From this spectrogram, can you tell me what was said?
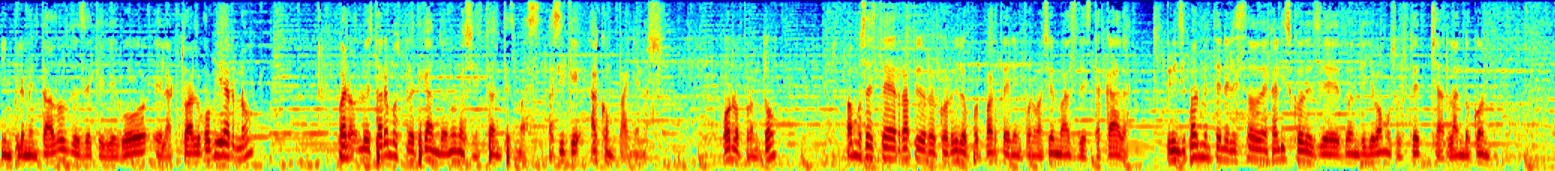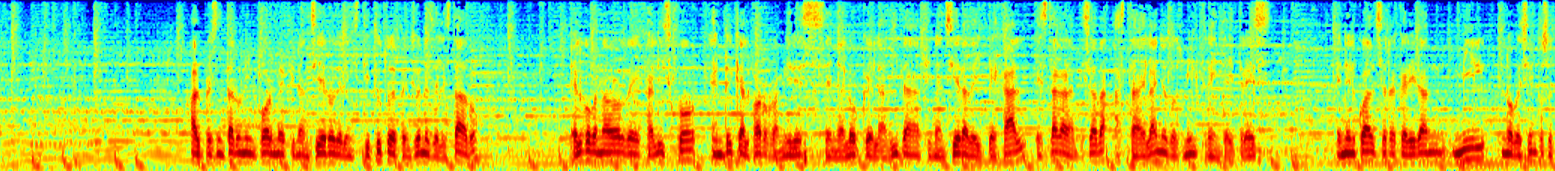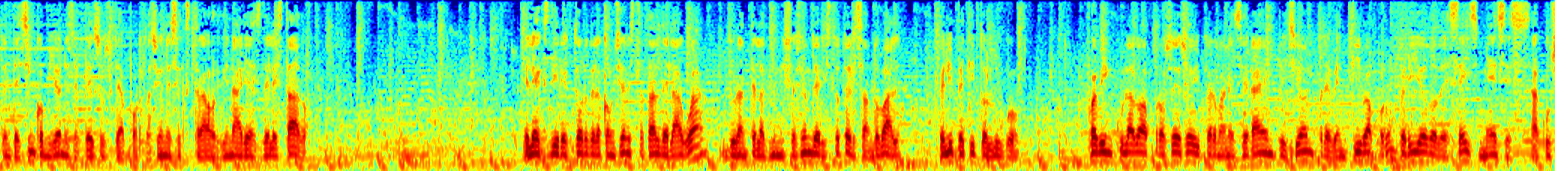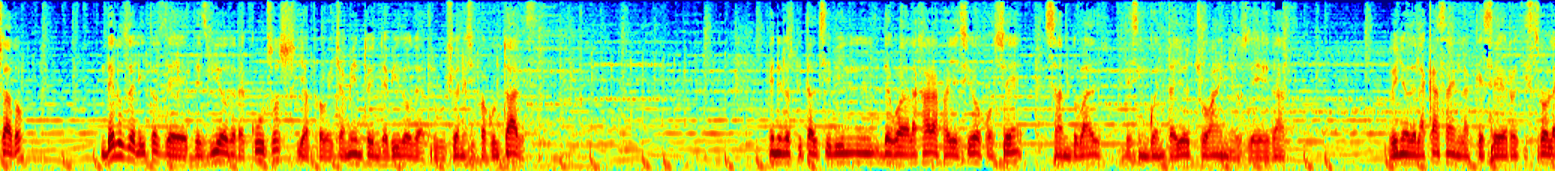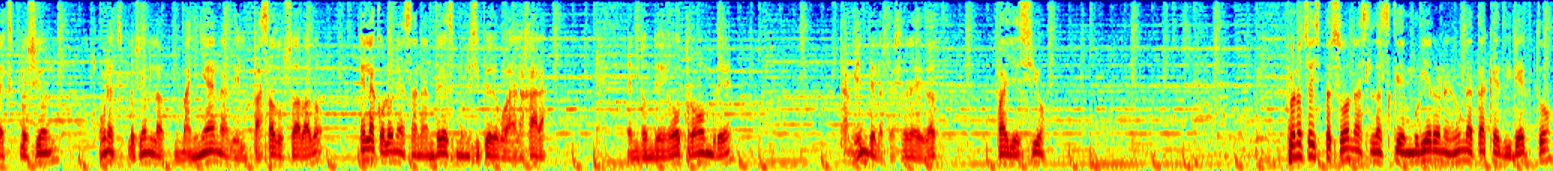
implementados desde que llegó el actual gobierno? Bueno, lo estaremos platicando en unos instantes más, así que acompáñenos. Por lo pronto, Vamos a este rápido recorrido por parte de la información más destacada, principalmente en el estado de Jalisco, desde donde llevamos a usted charlando con. Al presentar un informe financiero del Instituto de Pensiones del Estado, el gobernador de Jalisco, Enrique Alfaro Ramírez, señaló que la vida financiera de IPEJAL está garantizada hasta el año 2033, en el cual se requerirán 1.975 millones de pesos de aportaciones extraordinarias del Estado. El exdirector de la Comisión Estatal del Agua, durante la administración de Aristóteles Sandoval, Felipe Tito Lugo, fue vinculado a proceso y permanecerá en prisión preventiva por un periodo de seis meses, acusado de los delitos de desvío de recursos y aprovechamiento indebido de atribuciones y facultades. En el Hospital Civil de Guadalajara falleció José Sandoval, de 58 años de edad, dueño de la casa en la que se registró la explosión una explosión la mañana del pasado sábado en la colonia San Andrés, municipio de Guadalajara, en donde otro hombre, también de la tercera edad, falleció. Fueron seis personas las que murieron en un ataque directo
